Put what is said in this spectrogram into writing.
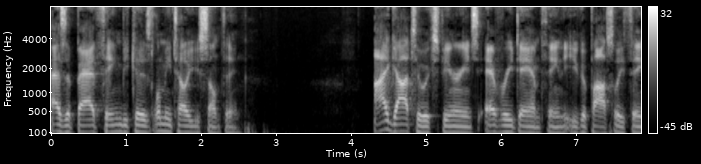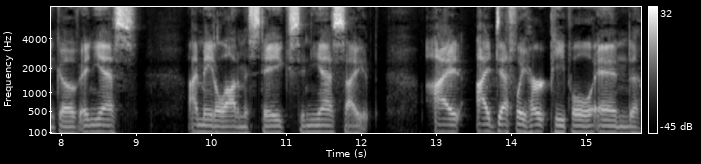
as a bad thing because let me tell you something. I got to experience every damn thing that you could possibly think of. And yes, I made a lot of mistakes. And yes, I I I definitely hurt people and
